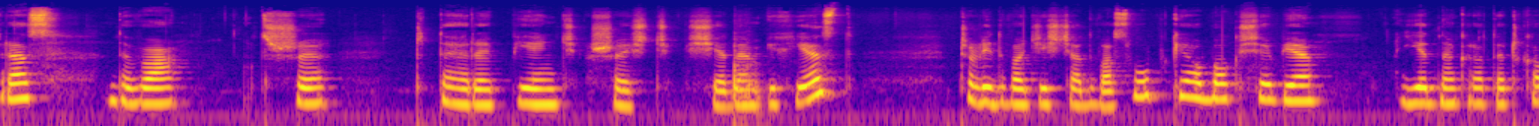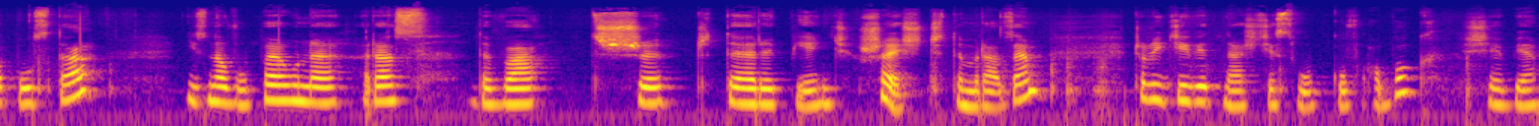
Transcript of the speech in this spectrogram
Raz, dwa, trzy, cztery, pięć, sześć, siedem ich jest, czyli 22 słupki obok siebie, jedna krateczka pusta i znowu pełne. Raz, dwa, trzy, cztery, pięć, sześć tym razem, czyli 19 słupków obok siebie.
